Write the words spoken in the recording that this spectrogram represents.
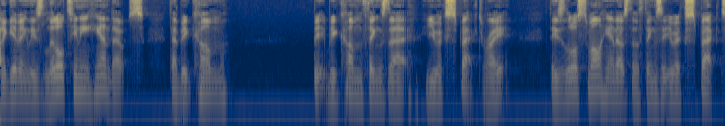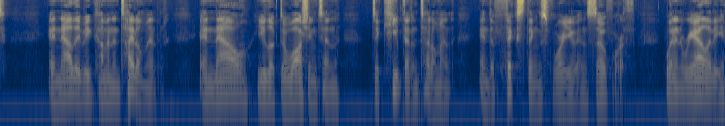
by giving these little teeny handouts that become be, become things that you expect, right? These little small handouts, the things that you expect, and now they become an entitlement. And now you look to Washington to keep that entitlement and to fix things for you and so forth. When in reality,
